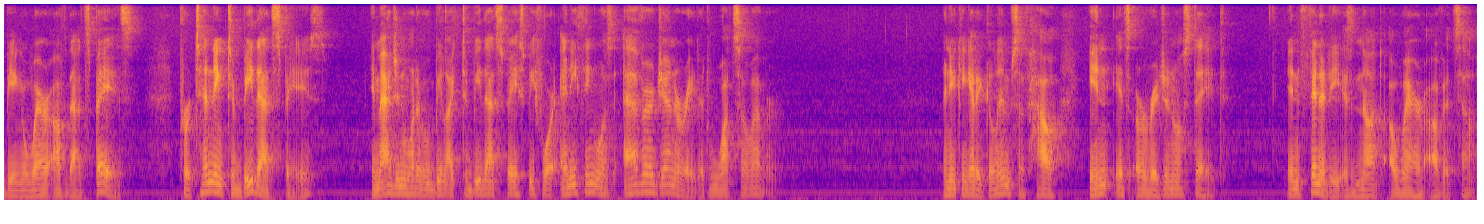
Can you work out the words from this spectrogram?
being aware of that space, pretending to be that space, imagine what it would be like to be that space before anything was ever generated whatsoever. And you can get a glimpse of how, in its original state, infinity is not aware of itself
